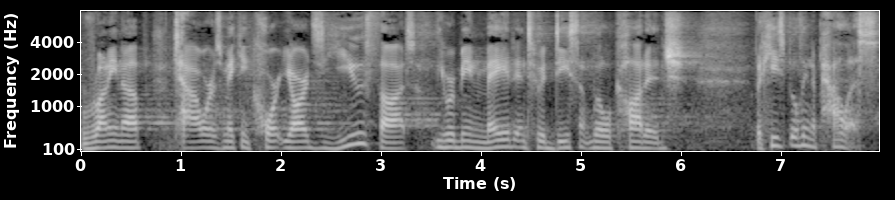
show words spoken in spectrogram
running up towers, making courtyards. You thought you were being made into a decent little cottage, but he's building a palace.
